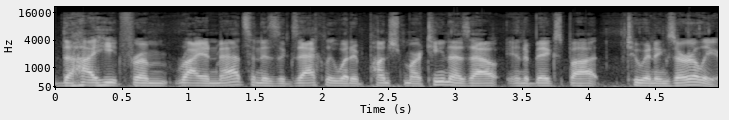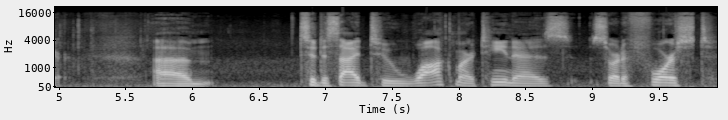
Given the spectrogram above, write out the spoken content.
The high heat from Ryan Madson is exactly what had punched Martinez out in a big spot two innings earlier. Um, to decide to walk Martinez sort of forced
